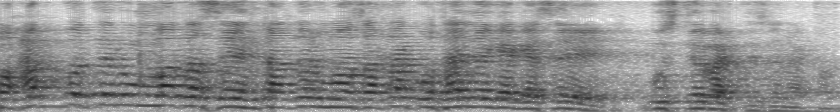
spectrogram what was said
মহাব্বতের উম্মত আছেন, তাদের মজাটা কোথায় লেগে গেছে, বুঝতে পারতেছেন এখন।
